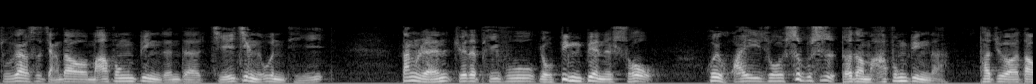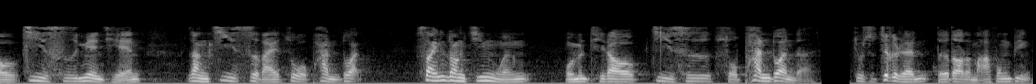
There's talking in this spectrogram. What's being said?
主要是讲到麻风病人的洁净的问题。当人觉得皮肤有病变的时候，会怀疑说是不是得到麻风病了，他就要到祭司面前，让祭司来做判断。上一段经文我们提到，祭司所判断的就是这个人得到了麻风病，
